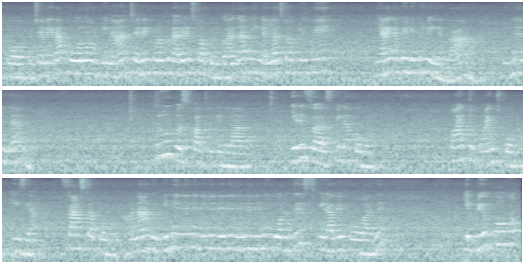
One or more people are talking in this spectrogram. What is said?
இப்போ இப்போ சென்னை தான் போகிறோம் அப்படின்னா சென்னை போகிறப்ப நிறைய ஸ்டாப் இருக்கும். அதுதான் நீங்கள் எல்லா ஸ்டாப்லேயுமே இறங்க போய் நின்றுவீங்களா? இல்லை இல்லை. த்ரூ பஸ் பார்த்துருக்கீங்களா எது ஸ்பீடாக போகும் பாயிண்ட் டு பாயிண்ட் போகும் ஈஸியாக ஃபாஸ்ட்டாக போகும் ஆனால் நின்று நின்று நின்று நின்று நின்று நின்று போகிறது ஸ்பீடாகவே போகாது எப்படியோ போகும்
